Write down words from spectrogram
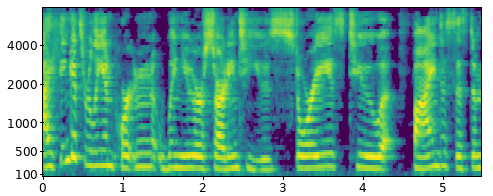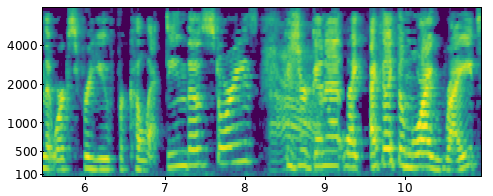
I think it's really important when you are starting to use stories to find a system that works for you for collecting those stories because ah. you're gonna like I feel like the more I write,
